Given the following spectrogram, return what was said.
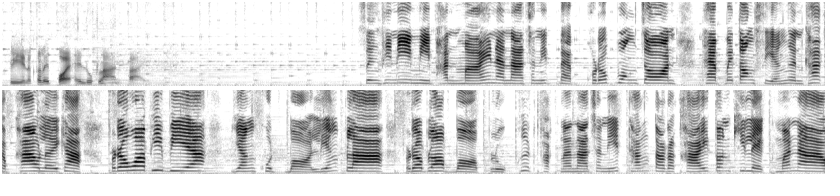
50-60 ปี แล้วก็เลยปล่อยให้ลูกหลานไป ซึ่งที่นี่มีพันไม้นานาชนิดแบบครบวงจร แทบไม่ต้องเสียเงินค่ากับข้าวเลยค่ะ เพราะว่าพี่เบียร์ยังขุดบ่อเลี้ยงปลา รอบๆบบ่อปลูกพืชผักนานาชนิด ทั้งตะไคร้ต้นขี้เหล็กมะนาว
